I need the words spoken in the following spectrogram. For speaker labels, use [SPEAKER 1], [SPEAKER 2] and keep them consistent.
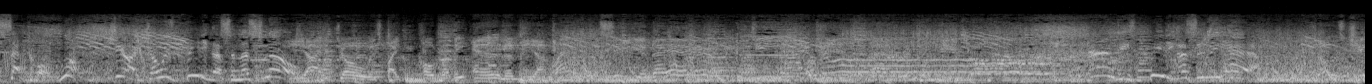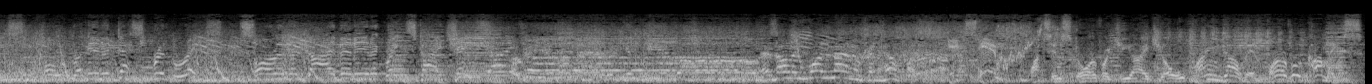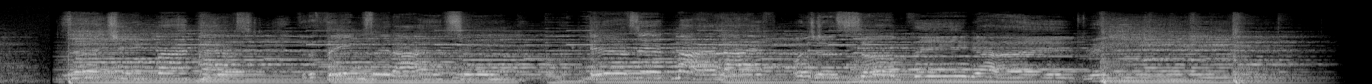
[SPEAKER 1] Unacceptable! Look! G.I. Joe is beating us in the snow!
[SPEAKER 2] G.I. Joe is fighting Cobra the enemy on land and sea and air. G.I. Joe,
[SPEAKER 1] And he's beating us in the air!
[SPEAKER 2] Joe's chasing Cobra in a desperate race, soaring and diving in a great sky chase. A real American hero.
[SPEAKER 1] There's only one man who can help us.
[SPEAKER 3] It's him. What's in store for G.I. Joe? Find out in Marvel Comics.
[SPEAKER 4] Things that I've seen. Is it my life or just something I dream?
